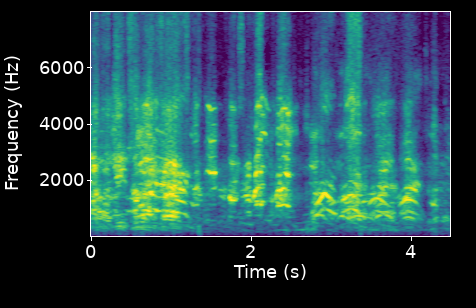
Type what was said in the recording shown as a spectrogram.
কতদিন সময় চাই সত্যের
